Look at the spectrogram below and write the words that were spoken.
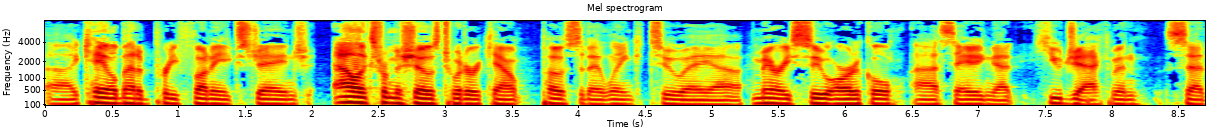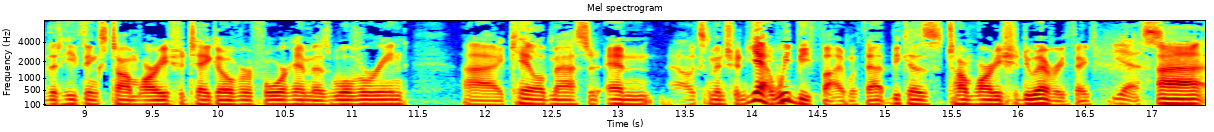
uh, Caleb had a pretty funny exchange. Alex from the show's Twitter account posted a link to a uh, Mary Sue article uh, stating that Hugh Jackman said that he thinks Tom Hardy should take over for him as Wolverine. Uh, Caleb Master and Alex mentioned, yeah, we'd be fine with that because Tom Hardy should do everything. Yes. Uh,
